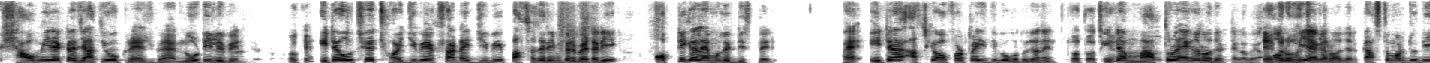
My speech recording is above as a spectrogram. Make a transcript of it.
শাওমির একটা জাতীয় ক্র্যাশ ভাইয়া নোট ইলেভেন ওকে এটা হচ্ছে ছয় জিবি একশো আঠাশ জিবি পাঁচ হাজার এমপের ব্যাটারি অপটিক্যাল অ্যামুলেট ডিসপ্লে হ্যাঁ এটা আজকে অফার প্রাইস দিব কত জানেন? কত আজকে? এটা মাত্র এগারো হাজার টাকা ভাই 11,000 এগারো হাজার। কাস্টমার যদি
